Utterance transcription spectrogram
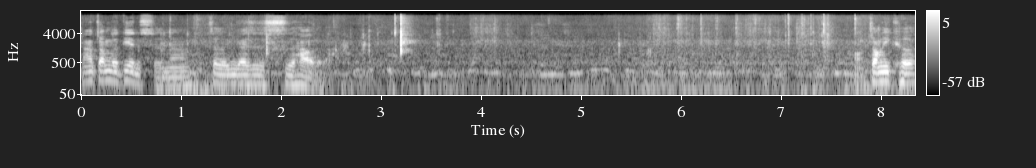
那装的电池呢？这个应该是四号的吧？好，装一颗，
